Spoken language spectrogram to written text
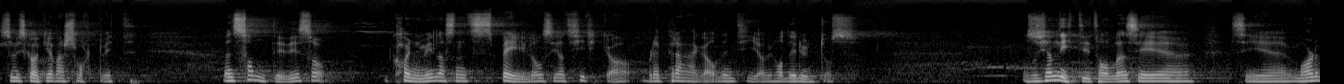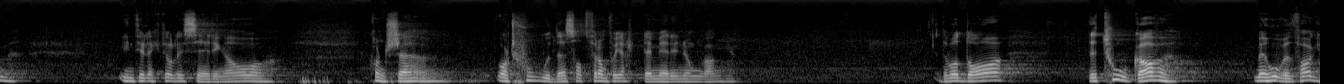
Så vi skal ikke være svart-hvitt. Men samtidig så kan vi nesten speile oss i at kirka ble prega av den tida vi hadde rundt oss. Og så kommer 90-tallet, sier, sier Malm. Intellektualiseringa og kanskje ble hodet satt framfor hjertet mer enn noen gang. Det var da det tok av med hovedfag.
